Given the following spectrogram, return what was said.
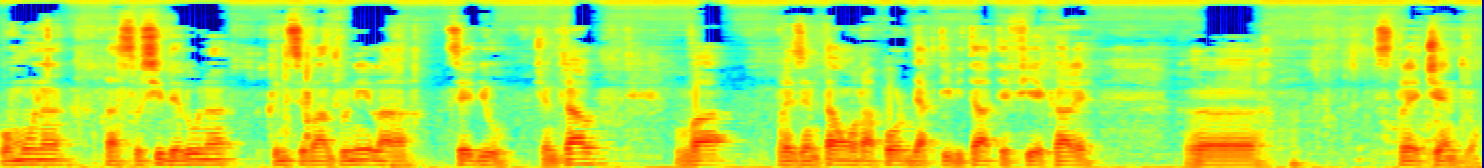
comună, la sfârșit de lună, când se va întruni la sediu central, va prezenta un raport de activitate fiecare uh, spre centru.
